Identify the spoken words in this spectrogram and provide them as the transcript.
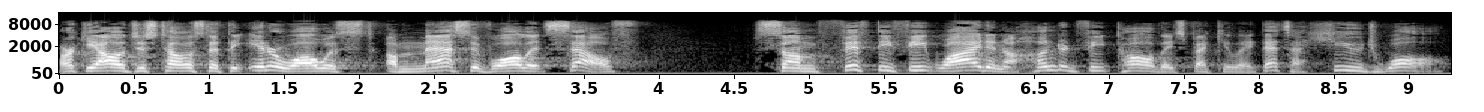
Archaeologists tell us that the inner wall was a massive wall itself some 50 feet wide and 100 feet tall, they speculate. That's a huge wall.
